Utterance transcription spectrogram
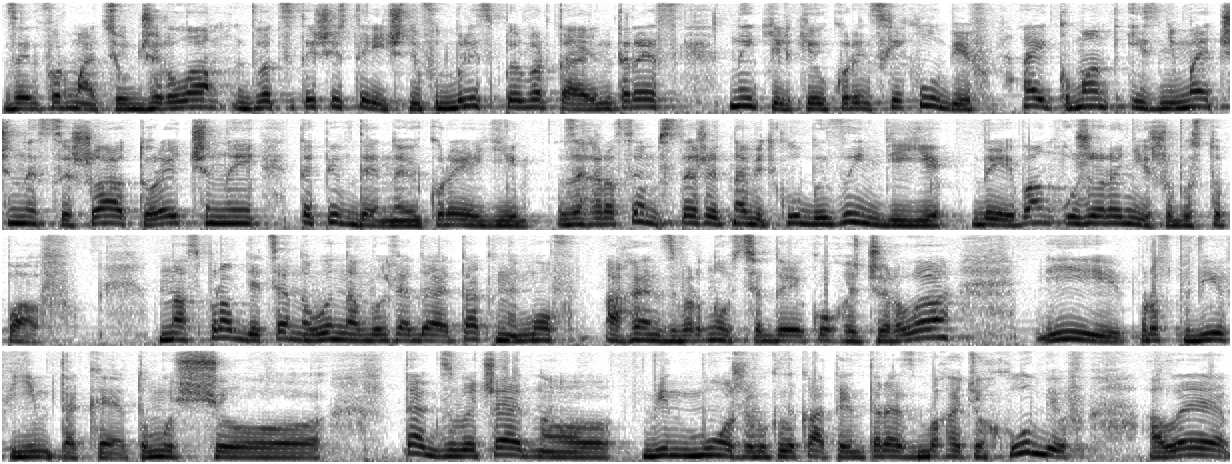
За інформацією джерела, 26-річний футболіст привертає інтерес не тільки українських клубів, а й команд із Німеччини, США, Туреччини та Південної Кореї. За гравцем стежать навіть клуби з Індії, де Іван уже раніше виступав. Насправді ця новина виглядає так, немов агент звернувся до якогось джерела і розповів їм таке, тому що так, звичайно, він може викликати інтерес багатьох клубів, але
